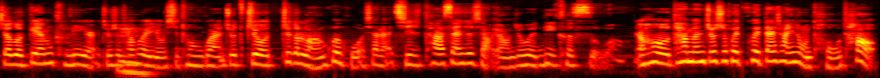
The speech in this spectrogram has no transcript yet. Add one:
叫做 Game Clear，就是他会游戏通关，就只有这个狼会活下来，其实他三只小羊就会立刻死亡。然后他们就是会会戴上一种头套。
